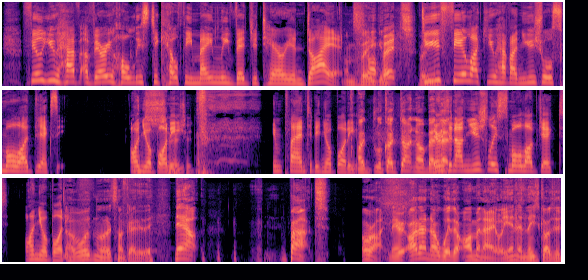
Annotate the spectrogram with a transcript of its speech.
Feel you have a very holistic, healthy, mainly vegetarian diet. I'm Stop vegan. it. Do you feel like you have unusual small objects on your body, Inserted. implanted in your body? I, look, I don't know about that. There is that. an unusually small object on your body. No, well, no, let's not go to there. Now, but all right, Mary. I don't know whether I'm an alien, and these guys are.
